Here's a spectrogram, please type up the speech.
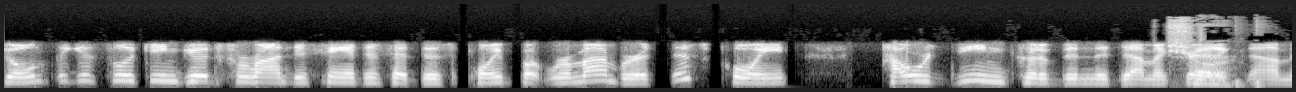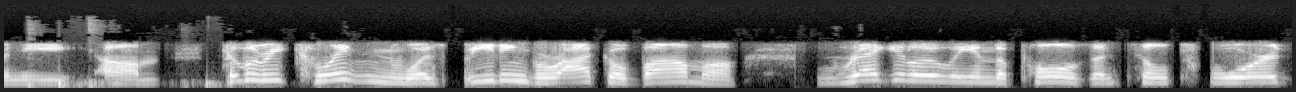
don't think it's looking good for Ron DeSantis at this point, but remember, at this point, Howard Dean could have been the Democratic Sure. nominee. Um, Hillary Clinton was beating Barack Obama regularly in the polls until towards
